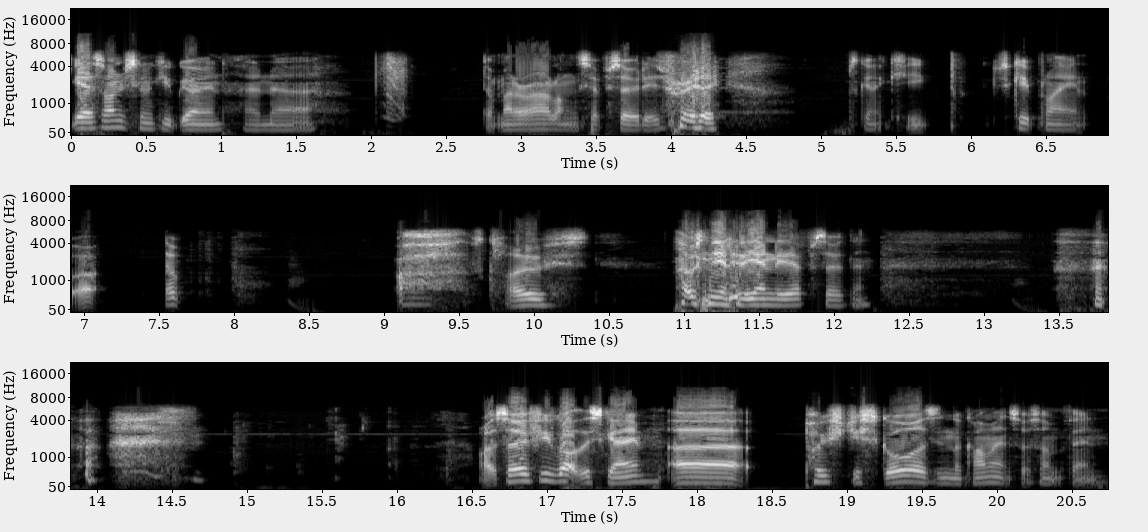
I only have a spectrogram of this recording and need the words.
Yeah, so I'm just gonna keep going, and uh, don't matter how long this episode is, really. I'm just gonna keep, just keep playing. But nope. Oh, that was close. That was nearly the end of the episode then. Right, so if you've got this game, uh, post your scores in the comments or something.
